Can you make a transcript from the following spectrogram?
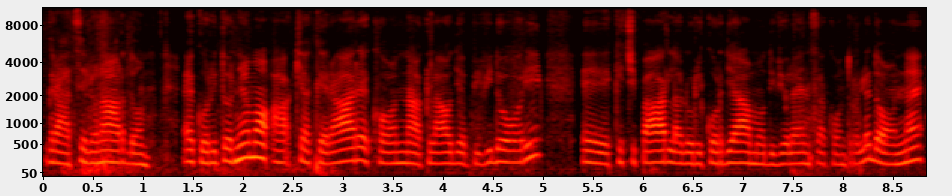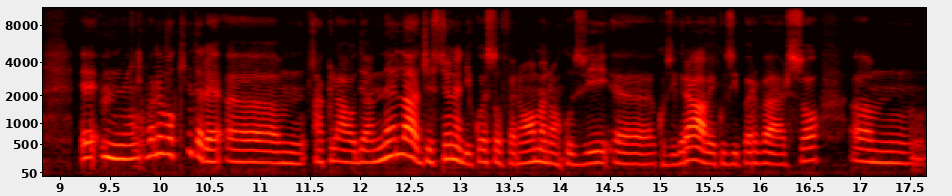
Grazie Leonardo. Ecco, ritorniamo a chiacchierare con Claudia Pividori eh, che ci parla, lo ricordiamo, di violenza contro le donne e mh, mm, volevo chiedere ehm, a Claudia, nella gestione di questo fenomeno così, eh, così grave, così perverso, um,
